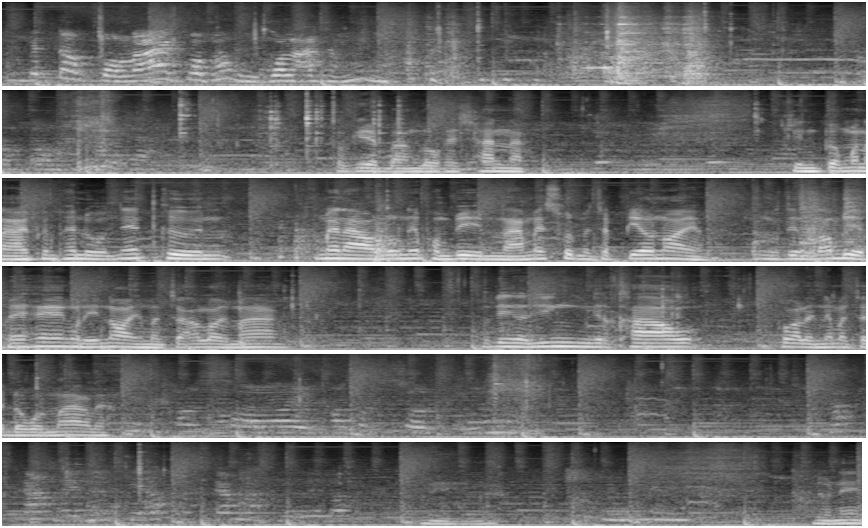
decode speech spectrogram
มันเป็นต้องกล่องร้ายกว่าพระอุ่นโบราณทั้งหมดโตเกียวบางโลเคชั่นนะกินเปลือกมะนาวเพื่อนๆดูเนี่ยคือมะนาวลูกนี้ผมบีบน้ำไม่สุดมันจะเปรี้ยวหน่อยจริงๆต้องบีบให้แห้งกว่านี้หน่อยมันจะอร่อยมากจริงๆยิ่งข้าว พวกอะไรเนี่ยมันจะโดนมากเลยข้าวซอยข้าวสดนี่เห็นไหมดูนี่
